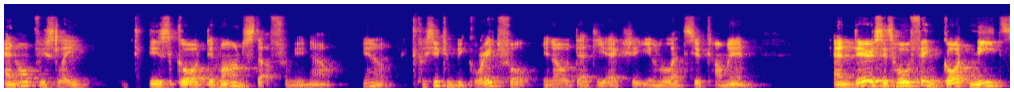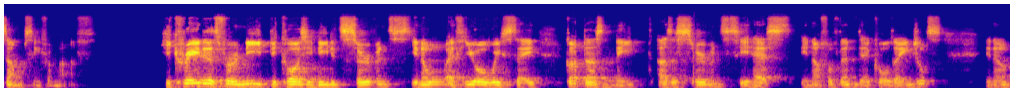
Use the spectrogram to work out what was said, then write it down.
and obviously this God demands stuff from you now, you know, because you can be grateful, you know, that He actually even lets you come in. And there's this whole thing God needs something from us. He created us for a need because He needed servants. You know, as you always say, God doesn't need us as servants, He has enough of them. They're called angels, you know,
